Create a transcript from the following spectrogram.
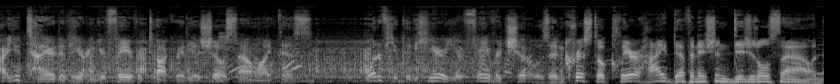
Are you tired of hearing your favorite talk radio show sound like this? What if you could hear your favorite shows in crystal clear, high definition digital sound?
